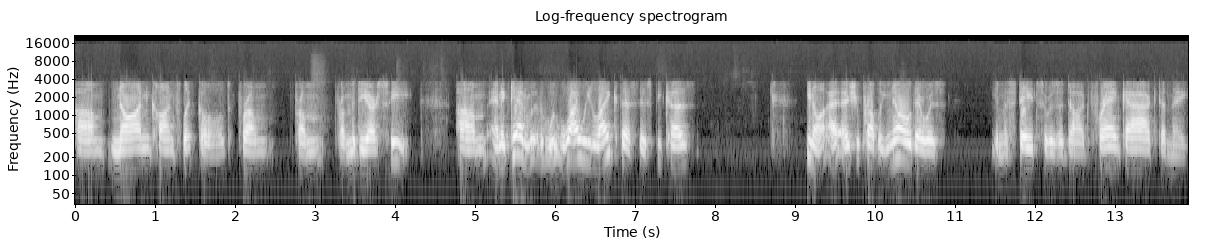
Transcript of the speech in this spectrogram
um, non-conflict gold from from from the DRC. Um, and again, w- why we like this is because, you know, as you probably know, there was in the states there was a Dodd Frank Act, and they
